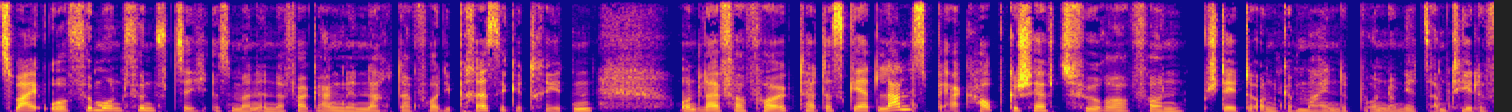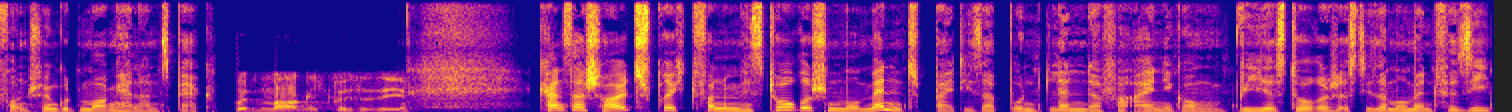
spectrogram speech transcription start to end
2.55 Uhr ist man in der vergangenen Nacht da vor die Presse getreten und live verfolgt hat das Gerd Landsberg, Hauptgeschäftsführer von Städte- und Gemeindebund und jetzt am Telefon. Schönen guten Morgen, Herr Landsberg. Guten Morgen, ich grüße Sie. Kanzler Scholz spricht von einem historischen Moment bei dieser Bund-Länder-Vereinigung. Wie historisch ist dieser Moment für Sie?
